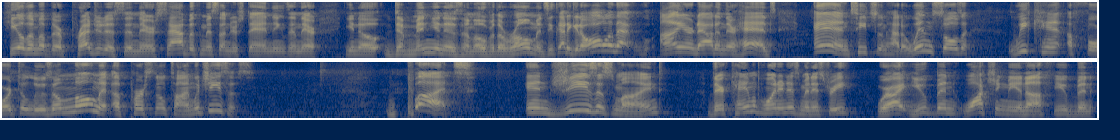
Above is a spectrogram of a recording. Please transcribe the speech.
heal them of their prejudice and their Sabbath misunderstandings and their, you know, dominionism over the Romans. He's got to get all of that ironed out in their heads and teach them how to win souls. We can't afford to lose a moment of personal time with Jesus. But in Jesus' mind, there came a point in his ministry where you've been watching me enough, you've been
